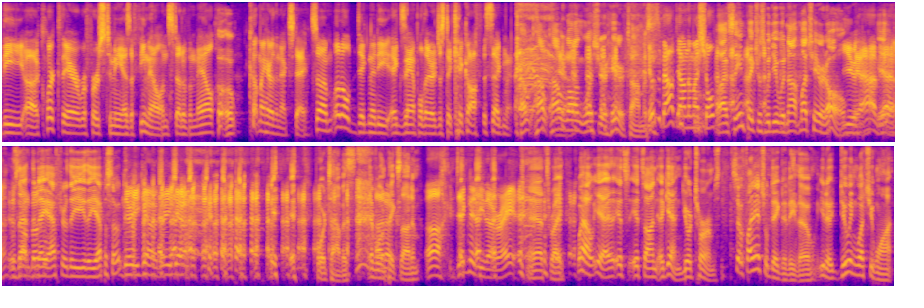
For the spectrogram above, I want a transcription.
the uh, clerk there refers to me as a female instead of a male Uh-oh. Cut my hair the next day so a little dignity example there just to kick off the segment How, how, how long was your hair, Thomas? it was about down to my shoulder I've seen pictures with you with not much hair at all. you have yeah, Was that the day after the, the episode? There you go. There you go. Poor Thomas. Everyone picks on him. Ugh, dignity though, right? Yeah, that's right. Well, yeah, it's it's on again your terms. So financial dignity, though, you know, doing what you want,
